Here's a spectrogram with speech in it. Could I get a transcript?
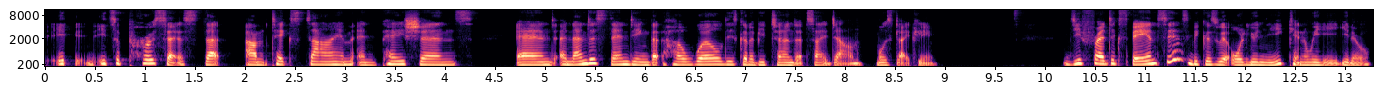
it, it's a process that um, takes time and patience and an understanding that her world is going to be turned upside down, most likely. Different experiences because we're all unique and we, you know,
